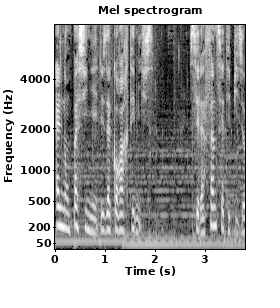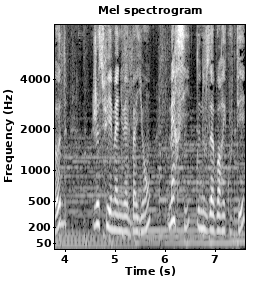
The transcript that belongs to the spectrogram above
Elles n'ont pas signé les accords Artemis. C'est la fin de cet épisode. Je suis Emmanuel Bayon. Merci de nous avoir écoutés.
